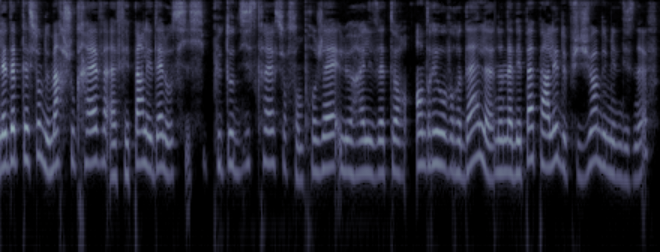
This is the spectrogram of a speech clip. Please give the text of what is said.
L'adaptation de Marche crève a fait parler d'elle aussi. Plutôt discret sur son projet, le réalisateur André Ovredal n'en avait pas parlé depuis juin 2019,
